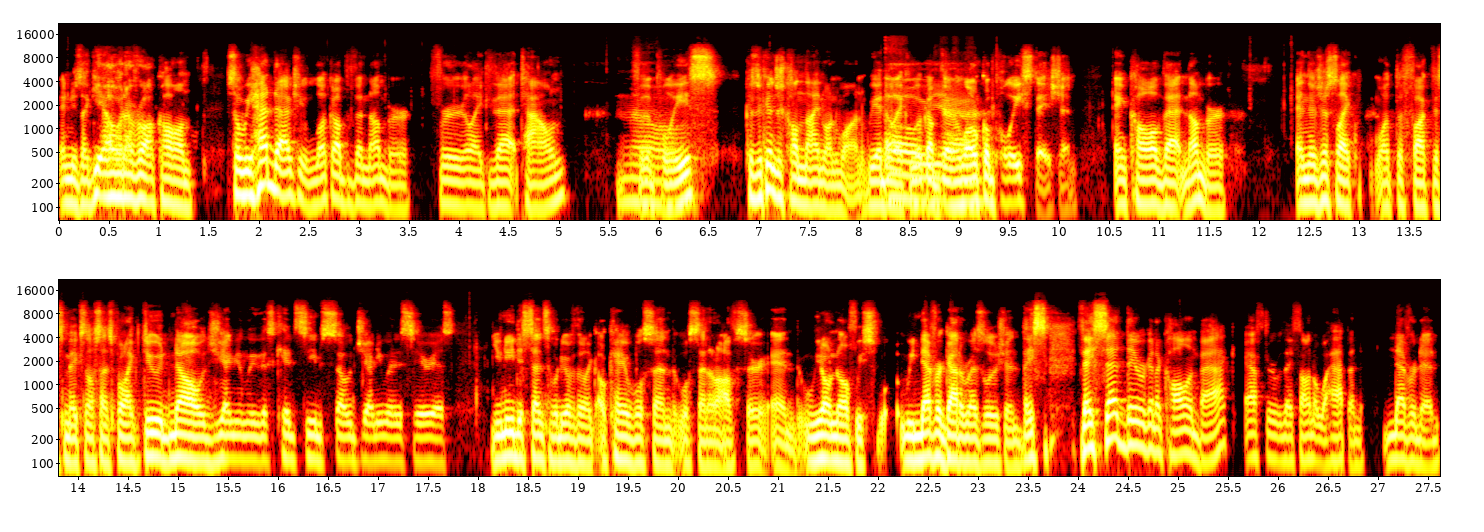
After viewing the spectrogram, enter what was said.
And he's like, yeah, whatever, I'll call him. So we had to actually look up the number for like that town for the police because we couldn't just call 911. We had to like Oh, look up their local police station and call that number. And they're just like, what the fuck? This makes no sense. But like, dude, no, genuinely, this kid seems so genuine and serious. You need to send somebody over there. Like, okay, we'll send we'll send an officer, and we don't know if we sw- we never got a resolution. They they said they were gonna call him back after they found out what happened. Never did.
